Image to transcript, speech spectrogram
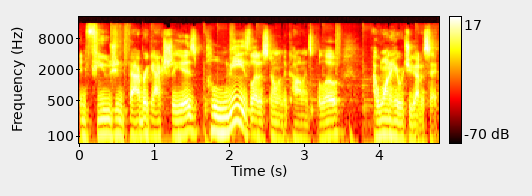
infusion fabric actually is, please let us know in the comments below. I wanna hear what you gotta say.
